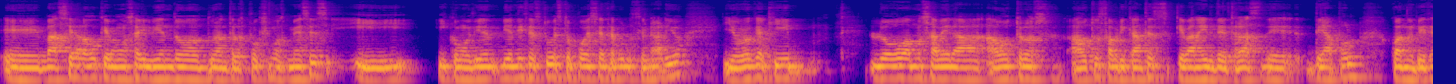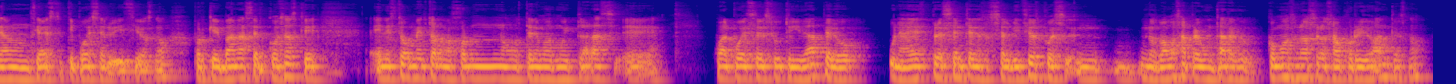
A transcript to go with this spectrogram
eh, va a ser algo que vamos a ir viendo durante los próximos meses y, y como bien, dices tú, esto puede ser revolucionario y yo creo que aquí luego vamos a ver a, a, otros, a otros fabricantes que van a ir detrás de, de, Apple cuando empiecen a anunciar este tipo de servicios, ¿no? Porque van a ser cosas que en este momento a lo mejor no tenemos muy claras. Eh, cuál puede ser su utilidad, pero una vez presente en esos servicios, pues mm, nos vamos a preguntar cómo no se nos ha ocurrido antes, ¿no?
